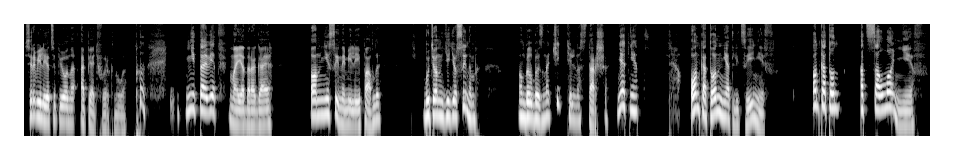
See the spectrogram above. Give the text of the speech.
Сервилия Цепиона опять фыркнула. — Не та ветвь, моя дорогая. Он не сын Эмилии Павлы. Будь он ее сыном, он был бы значительно старше. Нет-нет, он Катон не от Лициниев. Он Катон от Салониев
